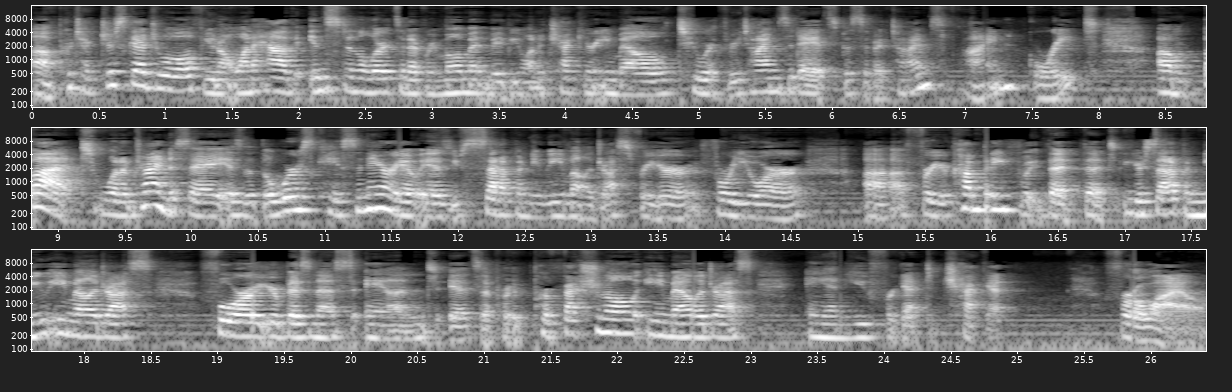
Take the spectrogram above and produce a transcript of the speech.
Uh, protect your schedule. If you don't want to have instant alerts at every moment, maybe you want to check your email two or three times a day at specific times. Fine, great. Um, but what I'm trying to say is that the worst case scenario is you set up a new email address for your for your uh, for your company for, that that you set up a new email address for your business and it's a pro- professional email address and you forget to check it for a while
